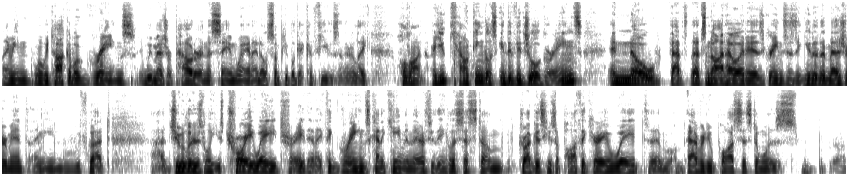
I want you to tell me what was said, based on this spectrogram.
I mean, when we talk about grains, we measure powder in the same way. And I know some people get confused and they're like, "Hold on, are you counting those individual grains?" And no, that's that's not how it is. Grains is a unit of measurement. I mean, we've got uh, jewelers will use troy weight, right? And I think grains kind of came in there through the English system. Druggists use apothecary weight. Um, Avoirdupois system was uh,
